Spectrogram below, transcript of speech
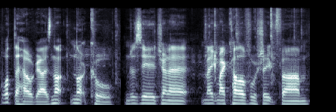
what the hell guys, not, not cool. I'm just here trying to make my colorful sheep farm.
